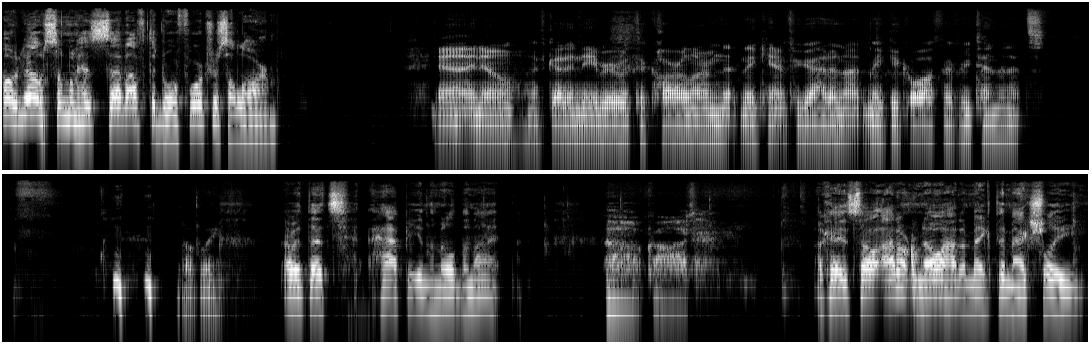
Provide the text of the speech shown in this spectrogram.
Oh no, someone has set off the Dwarf Fortress alarm. yeah, I know. I've got a neighbor with a car alarm that they can't figure out how to not make it go off every 10 minutes. Lovely. I bet that's happy in the middle of the night. Oh, God. Okay, so I don't know how to make them actually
